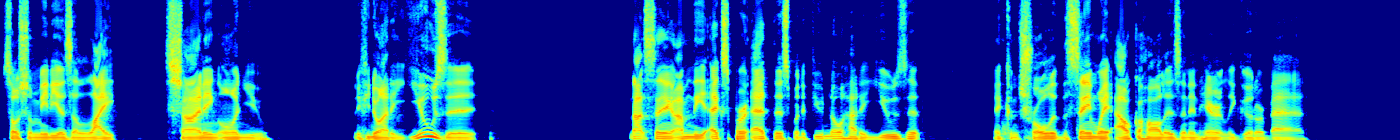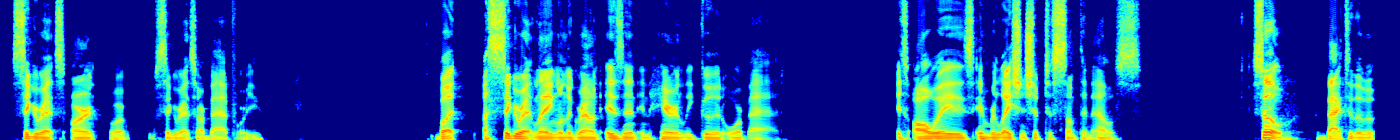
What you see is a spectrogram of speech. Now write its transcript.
Social media is a light shining on you. If you know how to use it, not saying I'm the expert at this, but if you know how to use it and control it the same way alcohol isn't inherently good or bad. Cigarettes aren't, or cigarettes are bad for you. But a cigarette laying on the ground isn't inherently good or bad. It's always in relationship to something else. So, back to the,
